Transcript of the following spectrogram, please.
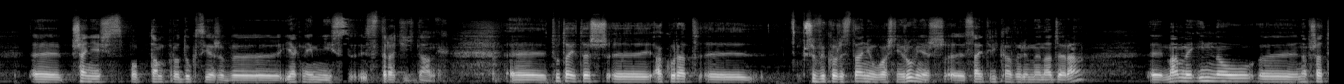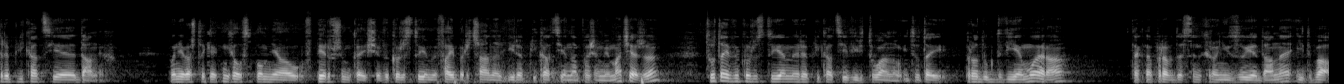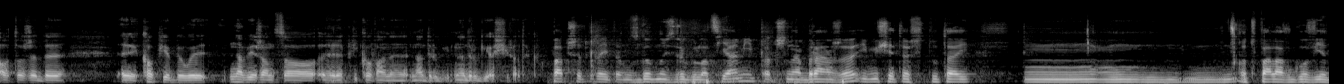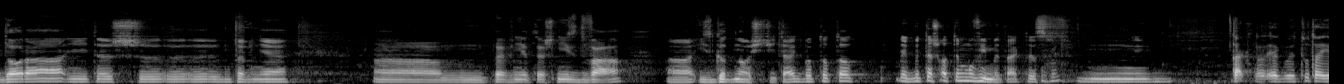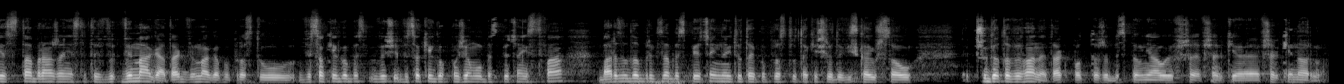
przenieść spo- tam produkcję, żeby jak najmniej stracić danych. Y, Tutaj też y, akurat y, przy wykorzystaniu właśnie również y, Site Recovery Managera y, mamy inną y, na przykład replikację danych. Ponieważ tak jak Michał wspomniał, w pierwszym case'ie wykorzystujemy Fiber Channel i replikację na poziomie macierzy, tutaj wykorzystujemy replikację wirtualną i tutaj produkt VMware'a tak naprawdę synchronizuje dane i dba o to, żeby y, kopie były na bieżąco replikowane na drugi, na drugi ośrodek. Patrzę tutaj tam zgodność z regulacjami, patrzę na branżę i mi się też tutaj mm, odpala w głowie Dora i też y, y, pewnie pewnie też NIS 2 e, i zgodności, tak? Bo to, to jakby też o tym mówimy, tak? To jest mm, Tak, no jakby tutaj jest ta branża niestety wy- wymaga, tak, wymaga po prostu wysokiego, wysokiego poziomu bezpieczeństwa, bardzo dobrych zabezpieczeń, no i tutaj po prostu takie środowiska już są przygotowywane, tak, pod to, żeby spełniały wsze- wszelkie, wszelkie normy.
